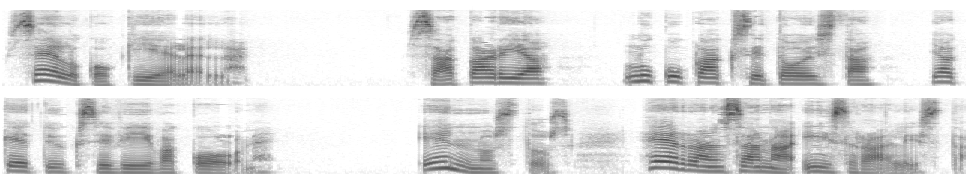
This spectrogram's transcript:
selkokielellä. Sakaria luku 12, jakeet 1-3. Ennustus, Herran sana Israelista.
